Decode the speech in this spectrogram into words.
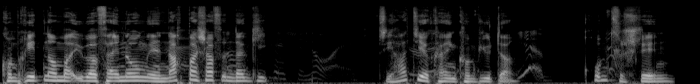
Komm, red noch mal über Veränderungen in der Nachbarschaft und dann. Sie hat hier keinen Computer, rumzustehen.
